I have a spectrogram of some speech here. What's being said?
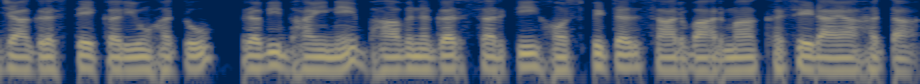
ઇજાગ્રસ્તે કર્યું હતું. રવિભાઈને ભાવનગર સરટી હોસ્પિટલ સારવારમાં ખસેડાયા હતા.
